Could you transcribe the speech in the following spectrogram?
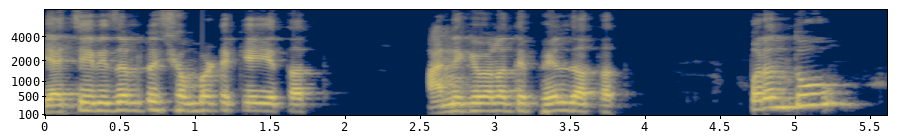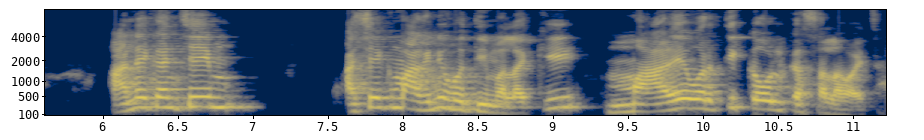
याचे रिझल्ट शंभर टक्के येतात अनेक वेळेला ते फेल जातात. परंतु अनेकांची अशी एक मागणी होती मला की माळेवरती कौल कसा लावायचा?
